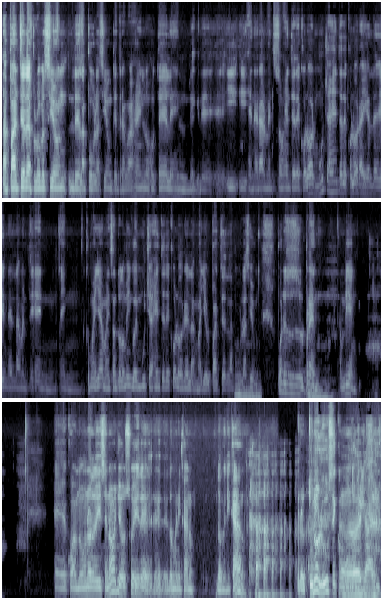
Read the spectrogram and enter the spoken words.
la parte de la población, de la población que trabaja en los hoteles y, generalmente son gente de color, mucha gente de color ahí en, en, ¿cómo se llama? En Santo Domingo hay mucha gente de color, en la mayor parte de la población. Por eso se sorprende también. Eh, cuando uno le dice, no, yo soy de, dominicano. Dominicano. Pero tú no luces como un dominicano.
